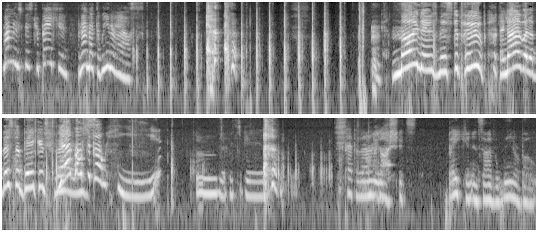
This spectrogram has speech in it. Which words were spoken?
my name's Mr. Bacon, and I'm at the Wiener House. My name's Mr. Poop, and I'm one of Mr. Bacon's friends. You're supposed to go here. Mm, you're supposed to. Oh my pepperoni. gosh, it's bacon inside of a wiener boat.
